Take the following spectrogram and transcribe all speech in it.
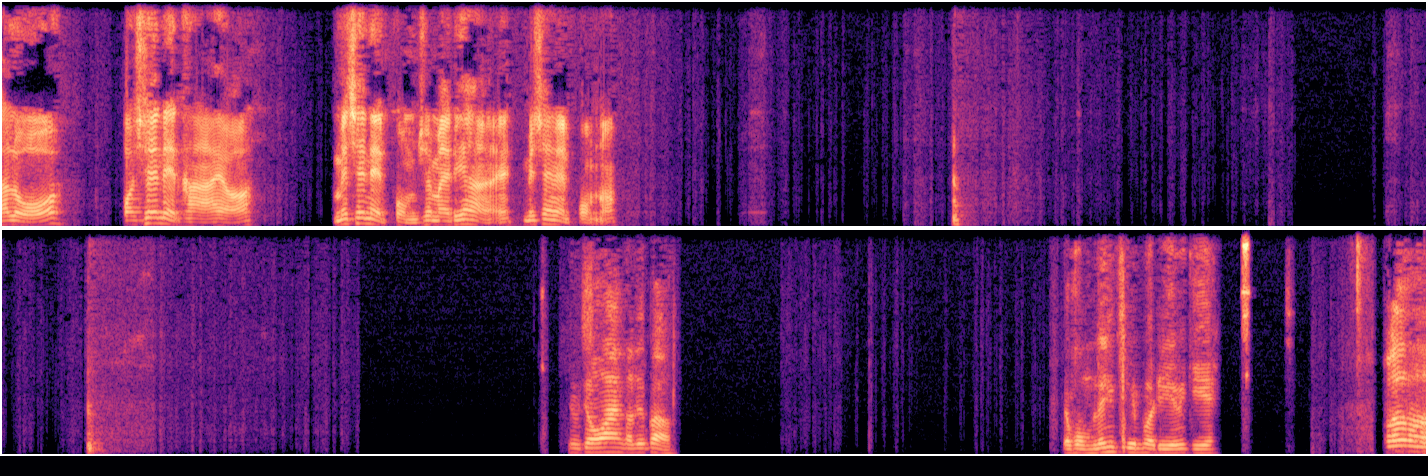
ฮัลโหลพอเช่เน็ตหายเหรอ ไม่ใช่เน็ตผมใช่ไหมที่หาย ไม่ใช่เน็ตผมเนาะดี๋ยวจะว่างกันหรือเปล่าเดี๋ยวผมเล่นเกมพอดีเมื่อกี้ เออ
